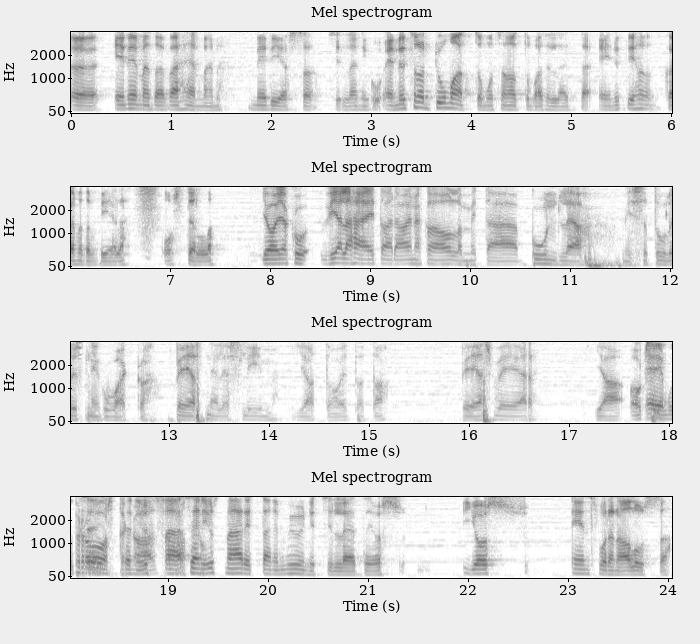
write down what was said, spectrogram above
ö, enemmän tai vähemmän mediassa, sillä niin kuin, en nyt sano dumattu, mutta sanottu vaan sillä, että ei nyt ihan kannata vielä ostella. Joo, joku, vielähän ei taida ainakaan olla mitään bundlea, missä tulisi niinku vaikka PS4 Slim ja toi tota, PSVR. Ja onko Ei, se mutta Prosta sen, just, sen just määrittää ne myynnit silleen, että jos, jos ensi vuoden alussa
